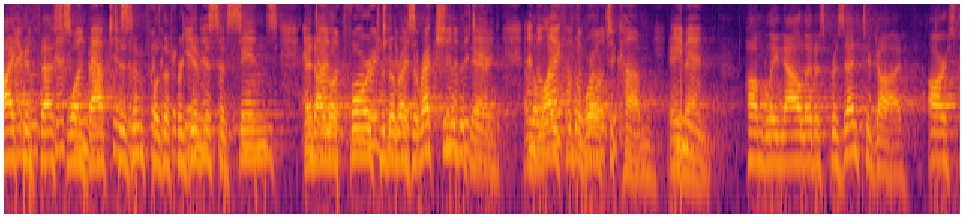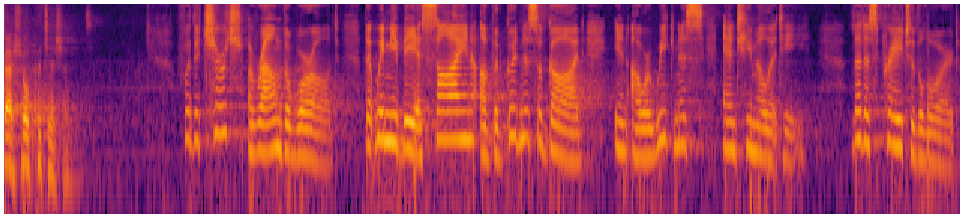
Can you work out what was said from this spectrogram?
I confess one baptism for the forgiveness of sins, and I look forward to the resurrection of the dead and the life of the world to come. Amen. Humbly now let us present to God our special petitions. For the church around the world, that we may be a sign of the goodness of God in our weakness and humility. Let us pray to the Lord.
